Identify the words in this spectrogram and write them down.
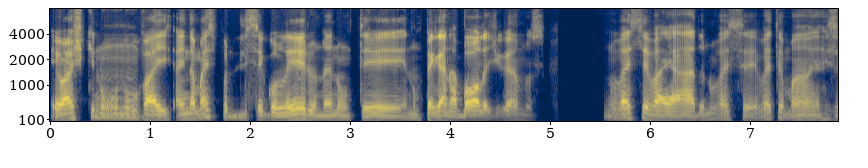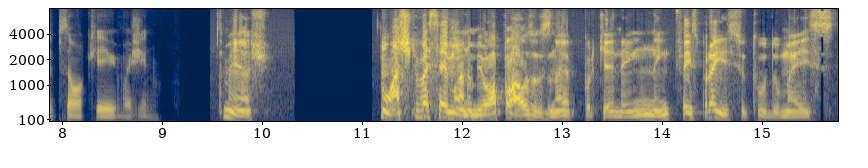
eu acho que não, não vai. Ainda mais por ele ser goleiro, né? Não ter. não pegar na bola, digamos. Não vai ser vaiado, não vai ser. Vai ter uma recepção ok, eu imagino. Também acho. Não acho que vai ser, mano, mil aplausos, né? Porque nem, nem fez para isso tudo, mas.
